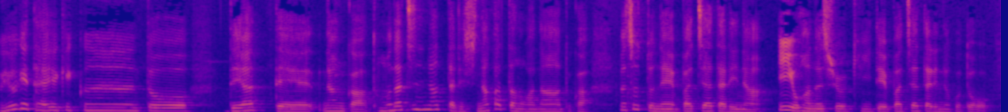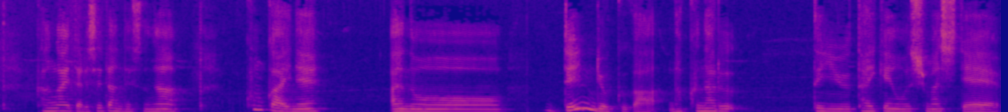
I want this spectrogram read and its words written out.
泳げたい焼きくんと出会ってなんか友達になったりしなかったのかなとか、まあ、ちょっとね罰当たりないいお話を聞いて罰当たりなことを考えたりしてたんですが今回ねあのー、電力がなくなるっていう体験をしまして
